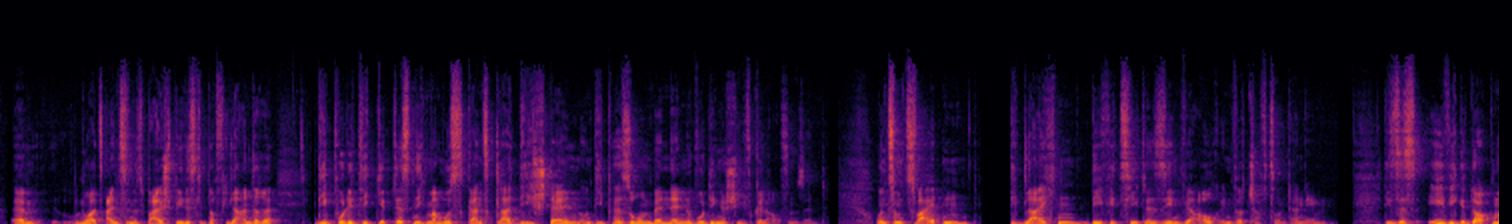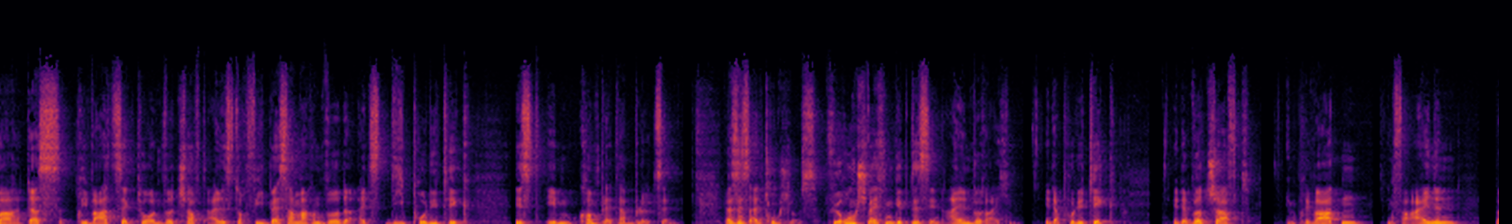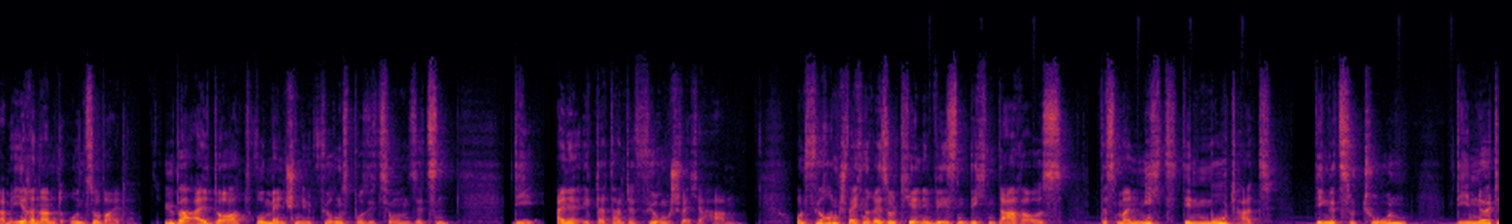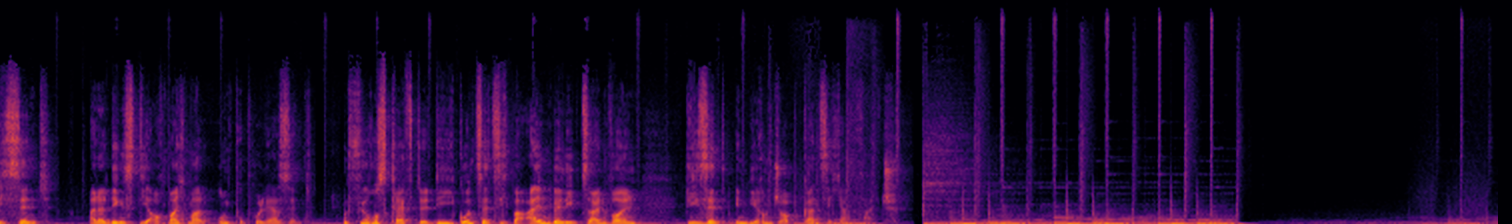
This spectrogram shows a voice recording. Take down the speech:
Ähm, nur als einzelnes Beispiel, es gibt noch viele andere. Die Politik gibt es nicht, man muss ganz klar die Stellen und die Personen benennen, wo Dinge schiefgelaufen sind. Und zum Zweiten, die gleichen Defizite sehen wir auch in Wirtschaftsunternehmen. Dieses ewige Dogma, dass Privatsektor und Wirtschaft alles doch viel besser machen würde als die Politik, ist eben kompletter Blödsinn. Das ist ein Trugschluss. Führungsschwächen gibt es in allen Bereichen. In der Politik, in der Wirtschaft, im Privaten, in Vereinen, beim Ehrenamt und so weiter. Überall dort, wo Menschen in Führungspositionen sitzen, die eine eklatante Führungsschwäche haben. Und Führungsschwächen resultieren im Wesentlichen daraus, dass man nicht den Mut hat, Dinge zu tun, die nötig sind, allerdings die auch manchmal unpopulär sind. Und Führungskräfte, die grundsätzlich bei allen beliebt sein wollen, die sind in ihrem Job ganz sicher falsch.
